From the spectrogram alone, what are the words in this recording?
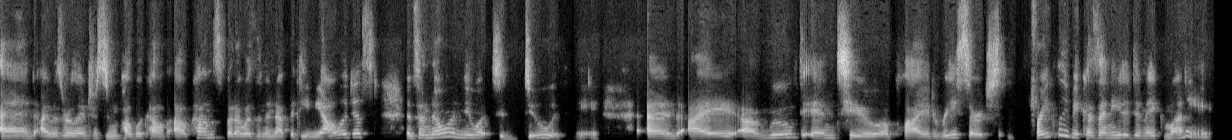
And I was really interested in public health outcomes, but I wasn't an epidemiologist. And so no one knew what to do with me. And I uh, moved into applied research, frankly, because I needed to make money.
